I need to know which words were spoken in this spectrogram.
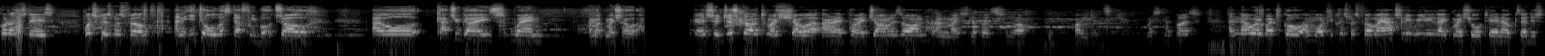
go downstairs, watch Christmas film, and eat all the stuff we bought. So I will catch you guys when I'm at my shower. Okay, so just got out to my shower and I put my pajamas on and my slippers well. Oh, you didn't see my slippers. And now we're about to go and watch a Christmas film. I actually really like my short hair now because I just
